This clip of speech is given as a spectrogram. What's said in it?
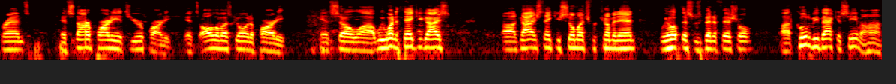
friends. It's not our party, it's your party. It's all of us going to party. And so uh, we want to thank you guys. Uh, guys, thank you so much for coming in. We hope this was beneficial. Uh, cool to be back at SEMA, huh?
